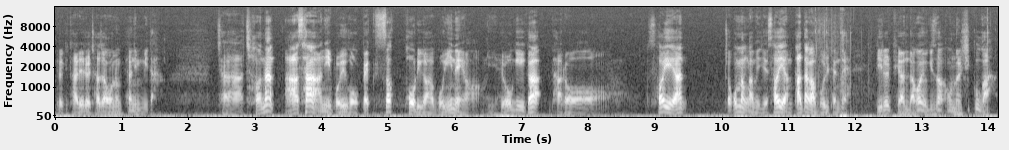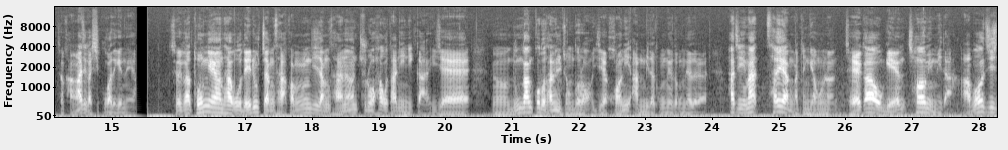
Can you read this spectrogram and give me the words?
이렇게 다리를 찾아오는 편입니다. 자, 천안 아사안이 보이고 백석포리가 보이네요. 여기가 바로 서해안 조금만 가면 이제 서해안 바다가 보일 텐데 비를 피한다고 여기서 오늘 식구가 저 강아지가 식구가 되겠네요. 제가 동해안하고 내륙 장사, 관광지 장사는 주로 하고 다니니까 이제 어, 눈 감고도 다닐 정도로 이제 훤히 압니다 동네 동네들을. 하지만 서해안 같은 경우는 제가 오기엔 처음입니다. 아버지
